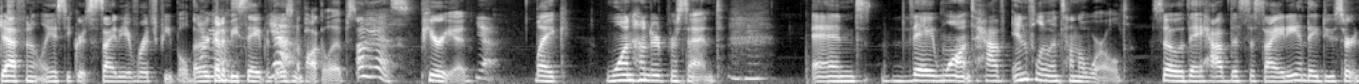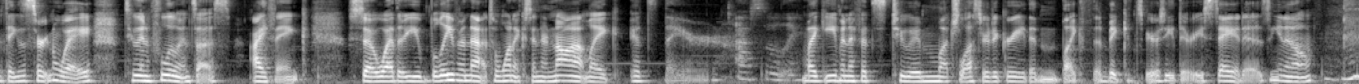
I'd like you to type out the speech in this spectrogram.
definitely a secret society of rich people that oh, are going to be saved if there's an apocalypse. Oh yes. Period. Yeah. Like 100%. percent mm-hmm. And they want to have influence on the world. So they have this society and they do certain things a certain way to influence us, I think. So whether you believe in that to one extent or not, like it's there. Absolutely. Like even if it's to a much lesser degree than like the big conspiracy theories say it is, you know. Mm-hmm.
